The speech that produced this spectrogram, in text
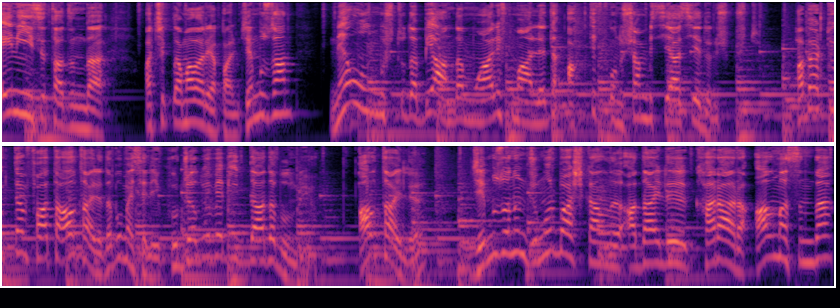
en iyisi tadında açıklamalar yapan Cem Uzan, ne olmuştu da bir anda muhalif mahallede aktif konuşan bir siyasiye dönüşmüştü. Habertürk'ten Fatih Altaylı da bu meseleyi kurcalıyor ve bir iddiada bulunuyor. Altaylı, Cem Uzan'ın Cumhurbaşkanlığı adaylığı kararı almasında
